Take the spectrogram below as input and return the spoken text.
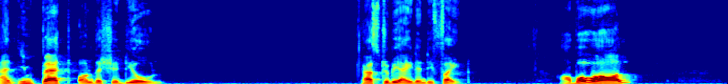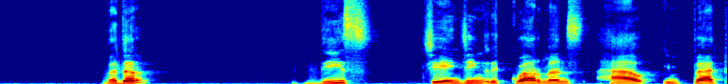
an impact on the schedule has to be identified. Above all, whether these changing requirements have impact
